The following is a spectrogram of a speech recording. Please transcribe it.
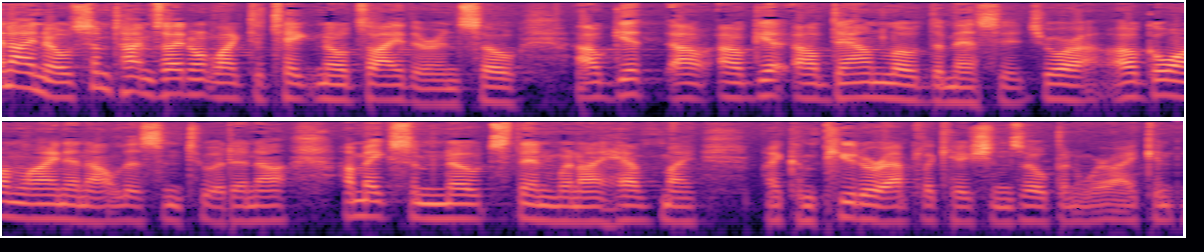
And I know sometimes I don't like to take notes either, and so I'll get, I'll, I'll get, I'll download the message, or I'll go online and I'll listen to it, and I'll, I'll make some notes then when I have my, my computer applications open, where I can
